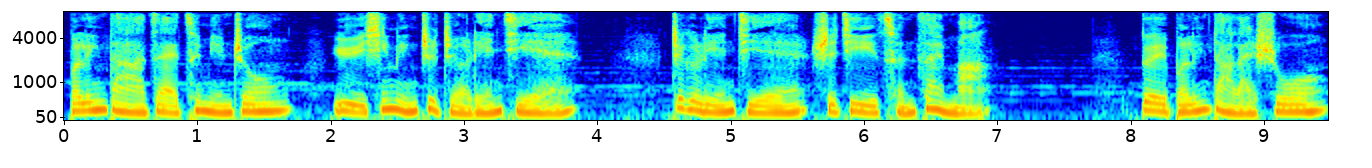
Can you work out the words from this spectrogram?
布琳达在催眠中与心灵智者连结，这个连结实际存在吗？对布琳达来说，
